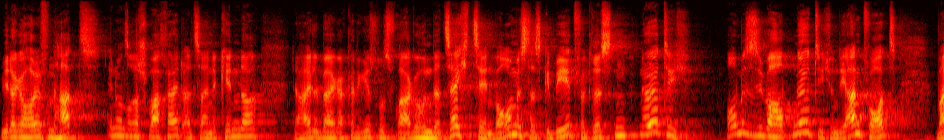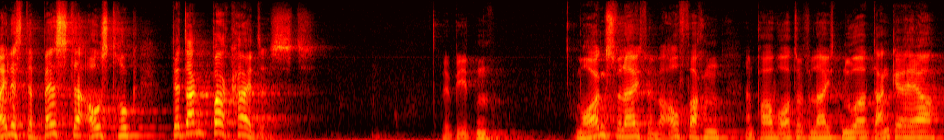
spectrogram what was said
wieder geholfen hat in unserer Schwachheit als seine Kinder. Der Heidelberger Katechismus Frage 116. Warum ist das Gebet für Christen nötig? Warum ist es überhaupt nötig? Und die Antwort, weil es der beste Ausdruck der Dankbarkeit ist. Wir beten Morgens vielleicht, wenn wir aufwachen, ein paar Worte vielleicht nur, danke Herr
